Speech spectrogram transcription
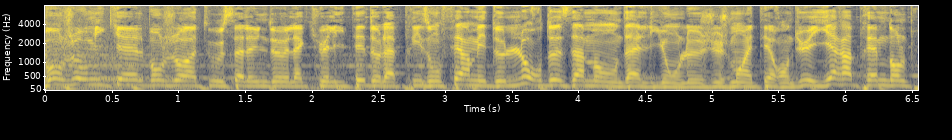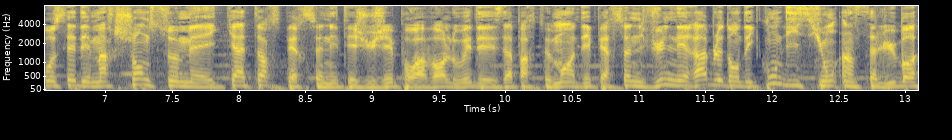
Bonjour Mickaël, bonjour à tous. À la une de l'actualité de la prison ferme et de lourdes amendes à Lyon. Le jugement a été rendu hier après-midi dans le procès des marchands de sommeil. 14 personnes étaient jugées pour avoir loué des appartements à des personnes vulnérables dans des conditions insalubres.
